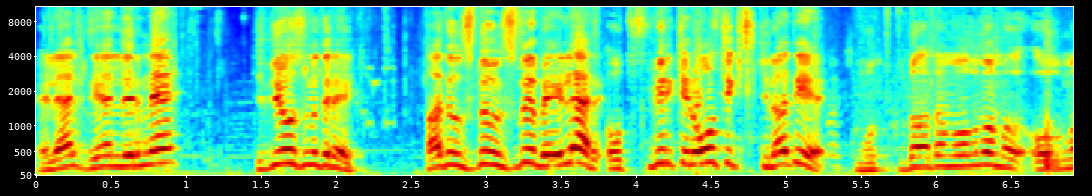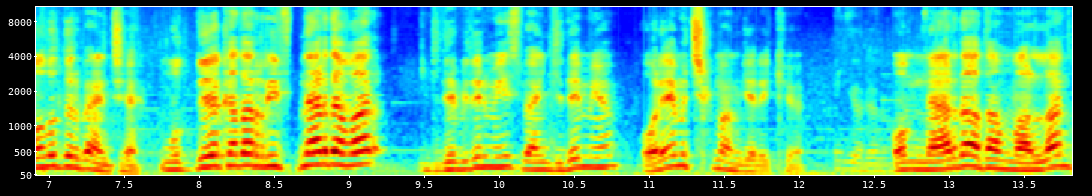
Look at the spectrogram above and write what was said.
Helal. Diğerlerine gidiyoruz mu direkt? Hadi hızlı hızlı beyler. 31 kere 18 kill hadi. Mutlu adam olmamalı, olmalıdır bence. Mutluya kadar rift nerede var? Gidebilir miyiz? Ben gidemiyorum. Oraya mı çıkmam gerekiyor? Görelim. Oğlum nerede adam var lan?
